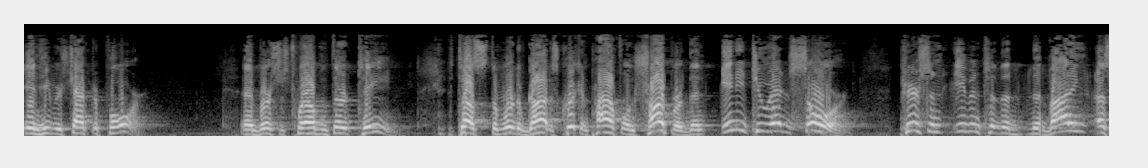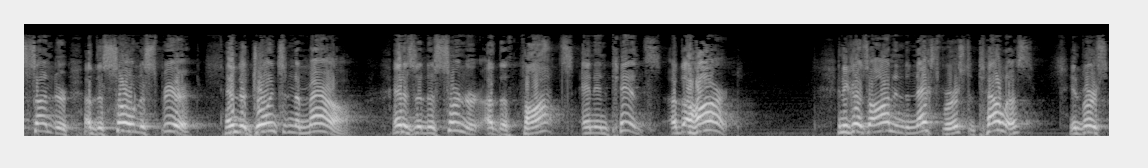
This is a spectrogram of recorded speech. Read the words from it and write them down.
in Hebrews chapter 4, and verses 12 and 13. It tells us the word of God is quick and powerful and sharper than any two-edged sword, piercing even to the dividing asunder of the soul and the spirit, and the joints and the marrow, and is a discerner of the thoughts and intents of the heart. And he goes on in the next verse to tell us, in verse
